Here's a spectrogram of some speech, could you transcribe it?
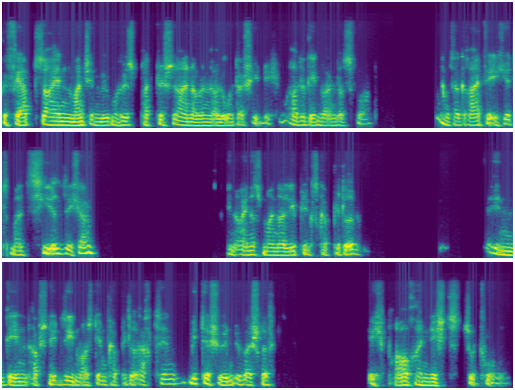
gefärbt sein. Manche mögen höchst praktisch sein, aber sind alle unterschiedlich. Also gehen wir anders vor. Und da greife ich jetzt mal zielsicher in eines meiner Lieblingskapitel, in den Abschnitt 7 aus dem Kapitel 18 mit der schönen Überschrift, ich brauche nichts zu tun.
